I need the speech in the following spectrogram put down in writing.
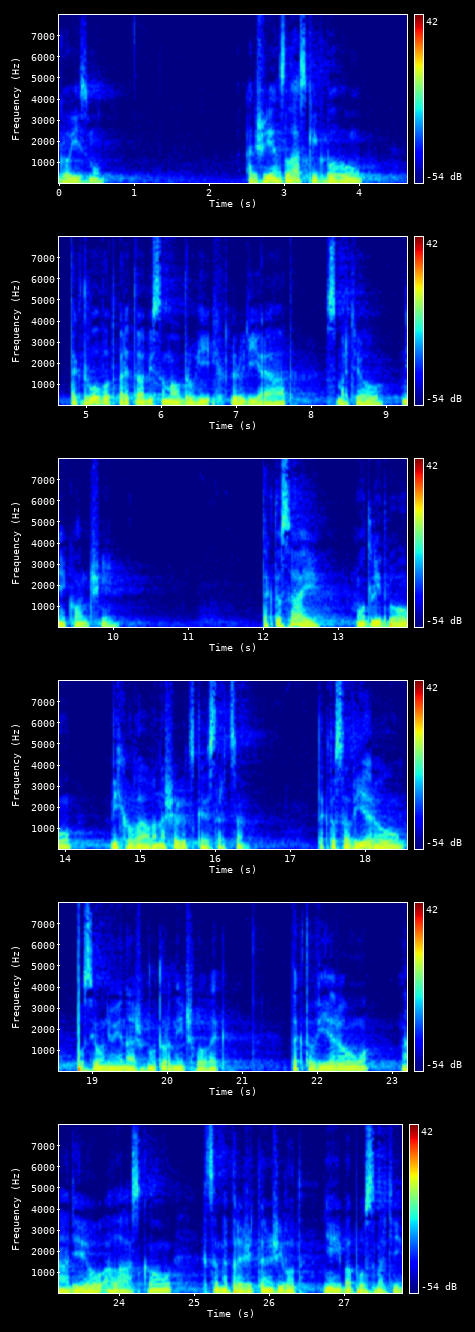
egoizmu. Ak žijem z lásky k Bohu, tak dôvod preto, aby som mal druhých ľudí rád, smrťou nekončí. Tak to sa aj modlitbou vychováva naše ľudské srdce. Takto sa vierou posilňuje náš vnútorný človek. Takto vierou, nádejou a láskou chceme prežiť ten život nie iba po smrti,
